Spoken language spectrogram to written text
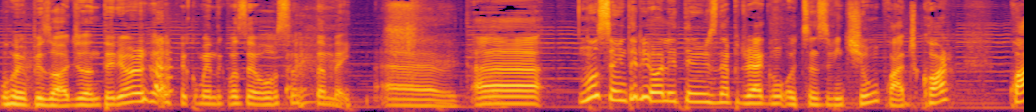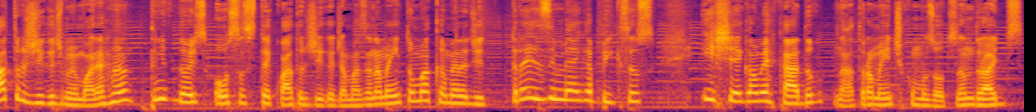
o episódio anterior, eu recomendo que você ouça também. Ah, no seu interior, ele tem o Snapdragon 821 quad-core, 4 GB de memória RAM, 32 ou 64 GB de armazenamento, uma câmera de 13 megapixels e chega ao mercado, naturalmente como os outros Androids,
